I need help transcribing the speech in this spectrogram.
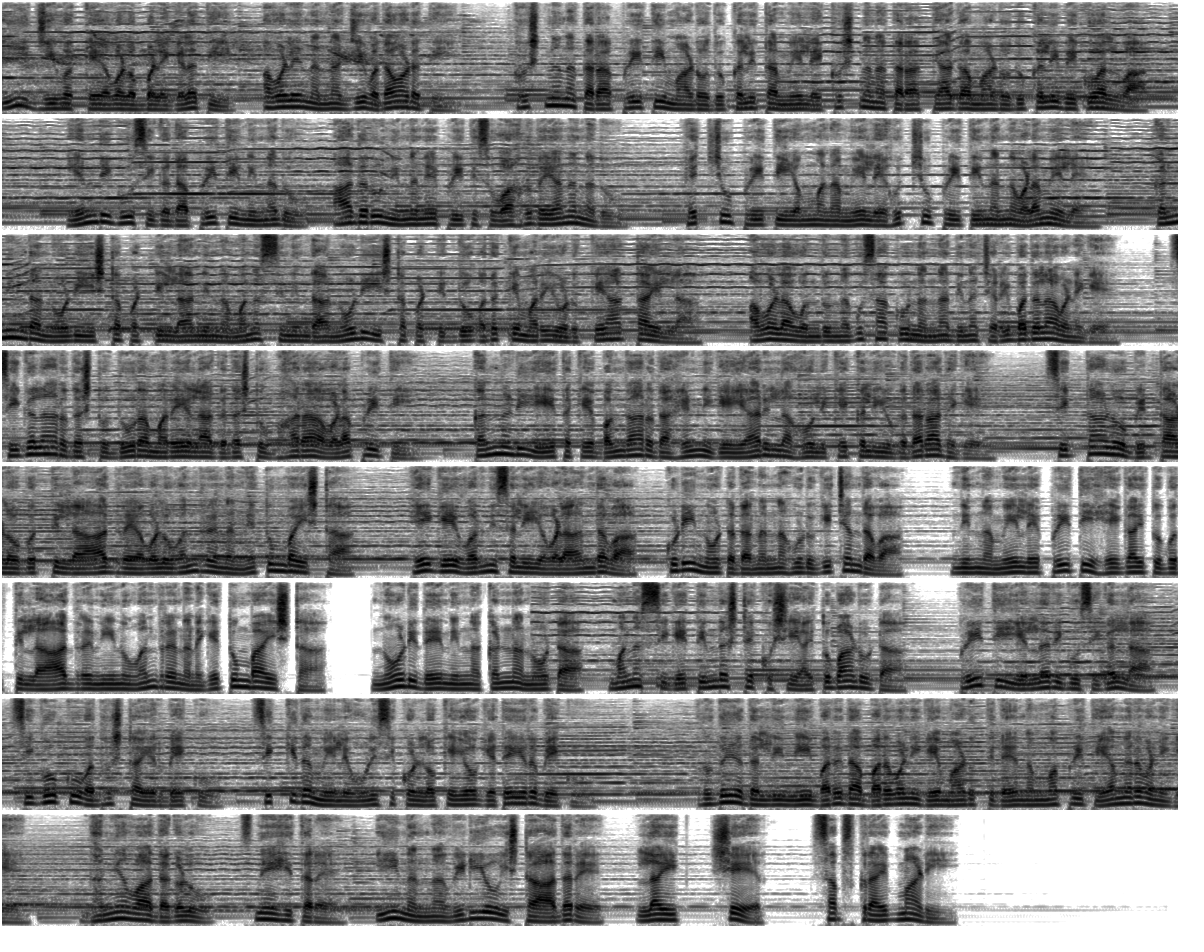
ಈ ಜೀವಕ್ಕೆ ಅವಳೊಬ್ಬಳೆ ಗೆಳತಿ, ಅವಳೇ ನನ್ನ ಜೀವದ ಒಡತಿ ಕೃಷ್ಣನ ತರ ಪ್ರೀತಿ ಮಾಡೋದು ಕಲಿತ ಮೇಲೆ ಕೃಷ್ಣನ ತರ ತ್ಯಾಗ ಮಾಡೋದು ಕಲಿಬೇಕು ಅಲ್ವಾ? ಎಂದಿಗೂ ಸಿಗದ ಪ್ರೀತಿ ನಿನ್ನದು, ಆದರೂ ನಿನ್ನನೇ ಪ್ರೀತಿಸುವ ಹೃದಯ ನನ್ನದು. ಹೆಚ್ಚು ಪ್ರೀತಿ ಅಮ್ಮನ ಮೇಲೆ, ಹುಚ್ಚು ಪ್ರೀತಿ ನನ್ನವಳ ಮೇಲೆ. ಕಣ್ಣಿಂದ ನೋಡಿ ಇಷ್ಟಪಟ್ಟಿಲ್ಲ, ನಿನ್ನ ಮನಸ್ಸಿನಿಂದ ನೋಡಿ ಇಷ್ಟಪಟ್ಟಿದ್ದು ಅದಕ್ಕೆ ಮರೆಯೋಡಕ್ಕೆ ಆಗ್ತಾ ಇಲ್ಲ. ಅವಳ ಒಂದು ನಗುಸಾಕು ನನ್ನ ದಿನಚರಿ ಬದಲಾವಣೆಗೆ. ಸಿಗಲಾರದಷ್ಟು ದೂರ ಮರೆಯಲಾಗದಷ್ಟು ಭಾರ ಅವಳ ಪ್ರೀತಿ. ಕನ್ನಡಿ ಏತಕೆ ಬಂಗಾರದ ಹೆಣ್ಣಿಗೆ ಯಾರಿಲ್ಲ ಹೋಲಿಕೆ ಕಲಿಯುಗದ ರಾಧೆಗೆ. ಸಿಗ್ತಾಳೋ ಬಿಡ್ತಾಳೋ ಗೊತ್ತಿಲ್ಲ ಆದ್ರೆ ಅವಳು ಅಂದ್ರೆ ನನ್ನೆ ತುಂಬಾ ಇಷ್ಟ. ಹೇಗೆ ವರ್ಣಿಸಲಿ ಅವಳ ಅಂದವ, ಕುಡಿ ನೋಟದ ನನ್ನ ಹುಡುಗಿ ಚಂದವ. ನಿನ್ನ ಮೇಲೆ ಪ್ರೀತಿ ಹೇಗಾಯ್ತು ಗೊತ್ತಿಲ್ಲ ಆದ್ರೆ ನೀನು ಅಂದ್ರೆ ನನಗೆ ತುಂಬಾ ಇಷ್ಟ. ನೋಡಿದೆ ನಿನ್ನ ಕಣ್ಣ ನೋಟ, ಮನಸ್ಸಿಗೆ ತಿಂದಷ್ಟೇ ಖುಷಿಯಾಯ್ತು ಬಾಡೂಟ. ಪ್ರೀತಿ ಎಲ್ಲರಿಗೂ ಸಿಗಲ್ಲ, ಸಿಗೋಕು ಅದೃಷ್ಟ ಇರಬೇಕು, ಸಿಕ್ಕಿದ ಮೇಲೆ ಉಳಿಸಿಕೊಳ್ಳೋಕೆ ಯೋಗ್ಯತೆ ಇರಬೇಕು. ಹೃದಯದಲ್ಲಿ ನೀ ಬರೆದ ಬರವಣಿಗೆ ಮಾಡುತ್ತಿದೆ ನಮ್ಮ ಪ್ರೀತಿಯ ಮೆರವಣಿಗೆ. ಧನ್ಯವಾದಗಳು, ಸ್ನೇಹಿತರೆ. ಈ ನನ್ನ ವಿಡಿಯೋ ಇಷ್ಟ ಆದರೆ ಲೈಕ್, ಶೇರ್, ಸಬ್ಸ್ಕ್ರೈಬ್ ಮಾಡಿ.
